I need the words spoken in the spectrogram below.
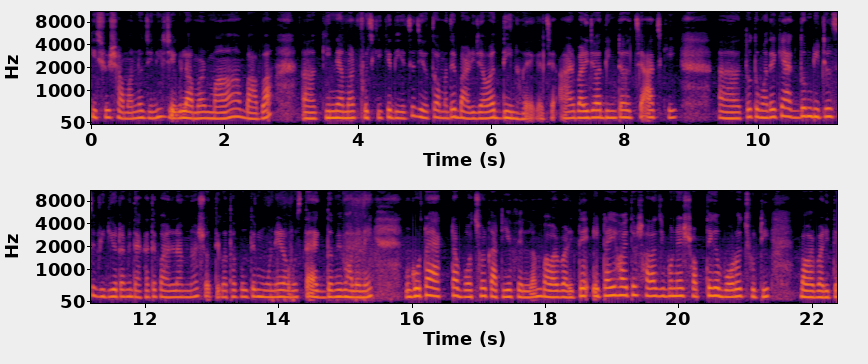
কিছু সামান্য জিনিস যেগুলো আমার মা, বাবা কিনে আমার ফুচকিকে দিয়েছে, যেহেতু আমাদের বাড়ি যাওয়ার দিন হয়ে গেছে। আর বাড়ি যাওয়ার দিনটা হচ্ছে আজকেই। তো তোমাদেরকে একদম ডিটেলসে ভিডিওটা আমি দেখাতে পারলাম না। সত্যি কথা বলতে মনের অবস্থা একদমই ভালো নেই। গোটা একটা বছর কাটিয়ে ফেললাম বাবার বাড়িতে। এটাই হয়তো সারা জীবনের সব থেকে বড় ছুটি। বাবার বাড়িতে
